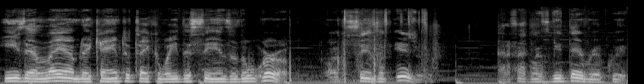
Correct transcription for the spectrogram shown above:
he's that lamb that came to take away the sins of the world or the sins of Israel. Matter of fact, let's get that real quick.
